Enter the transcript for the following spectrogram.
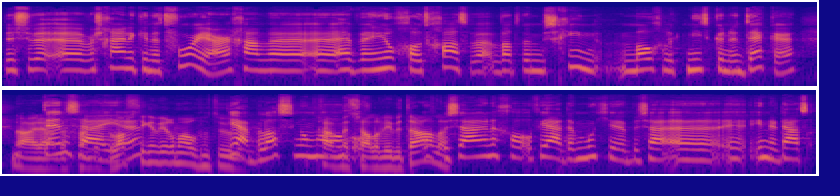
Dus we, eh, waarschijnlijk in het voorjaar gaan we, hebben we een heel groot gat... wa- wat we misschien mogelijk niet kunnen dekken. Nou ja, dan gaan de tenzij belastingen weer omhoog natuurlijk. Ja, belasting omhoog. Gaan we met z'n allen weer betalen. Of bezuinigen. Of ja, dan moet je inderdaad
